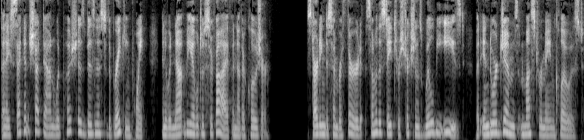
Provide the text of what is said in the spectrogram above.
that a second shutdown would push his business to the breaking point and it would not be able to survive another closure. Starting December 3rd, some of the state's restrictions will be eased, but indoor gyms must remain closed.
